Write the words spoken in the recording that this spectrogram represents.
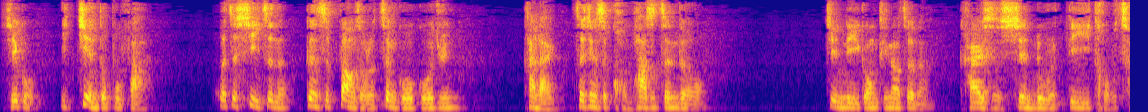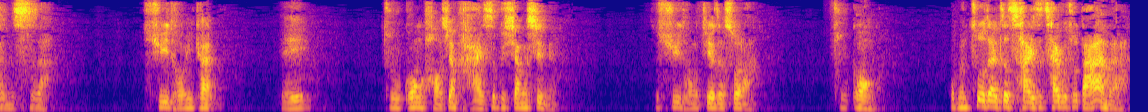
结果一箭都不发，而这细致呢，更是放走了郑国国君。看来这件事恐怕是真的哦。”晋厉公听到这呢，开始陷入了低头沉思啊。虚同一看，哎，主公好像还是不相信呢。这虚同接着说了：“主公，我们坐在这猜是猜不出答案的。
